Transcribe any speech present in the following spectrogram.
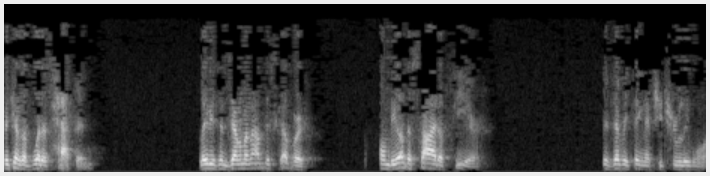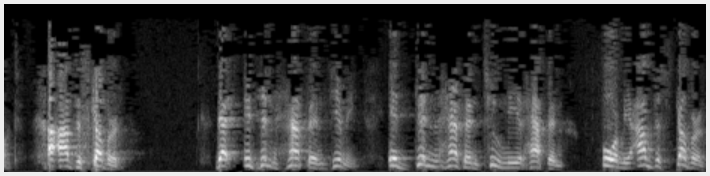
because of what has happened? Ladies and gentlemen, I've discovered on the other side of fear is everything that you truly want. I've discovered that it didn't happen, hear me, it didn't happen to me, it happened for me. I've discovered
